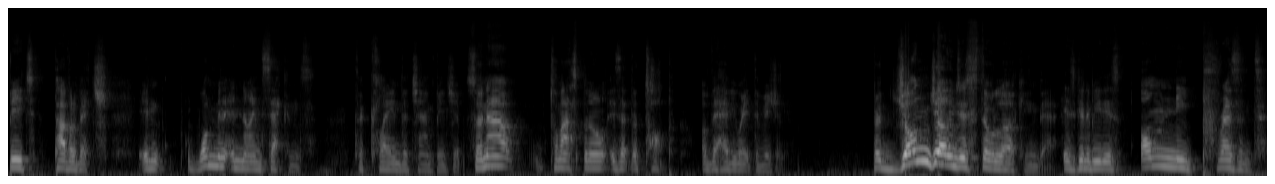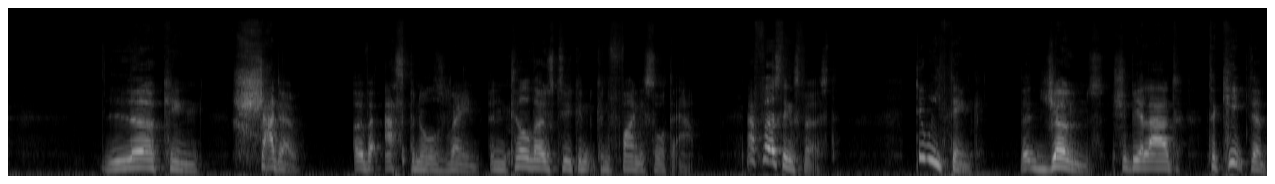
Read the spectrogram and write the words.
beat Pavlovich in 1 minute and 9 seconds to claim the championship. So now Tom Aspinall is at the top of the heavyweight division. But Jon Jones is still lurking there. He's going to be this omnipresent, lurking shadow over Aspinall's reign until those two can, can finally sort it out. Now, first things first, do we think that Jones should be allowed to keep the,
